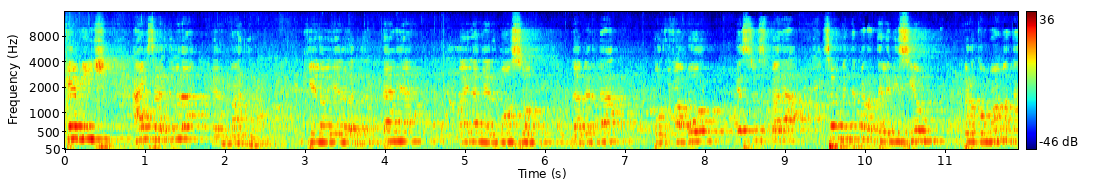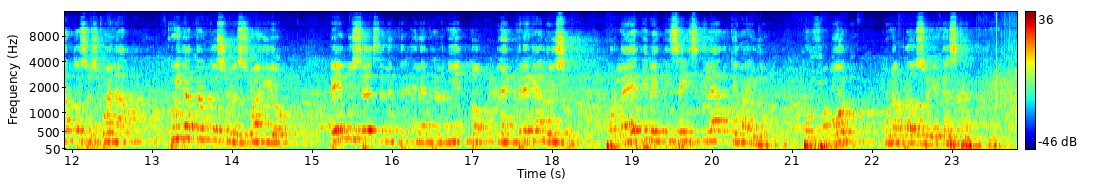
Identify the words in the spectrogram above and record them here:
Kemich, a esa altura, hermano, ¿quién lo oye? La Tania, bailan hermoso, la verdad, por favor, eso es para, solamente para televisión, pero como ama tanto su escuela, cuida tanto su vestuario, ven ustedes el, el entrenamiento, la entrega lo hizo, por la ETI 26, claro que bailó, por favor, un aplauso y un escándalo.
